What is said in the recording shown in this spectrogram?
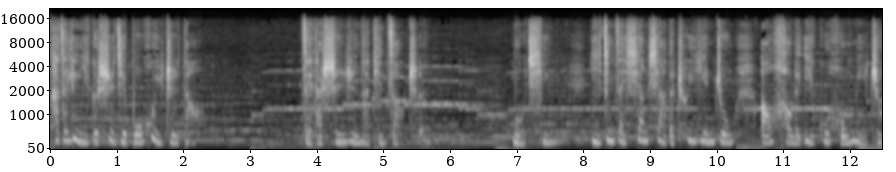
他在另一个世界不会知道，在他生日那天早晨，母亲。已经在乡下的炊烟中熬好了一锅红米粥，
